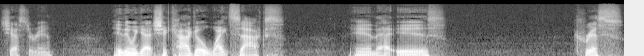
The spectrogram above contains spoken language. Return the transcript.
Chester in. And then we got Chicago White Sox. And that is Chris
